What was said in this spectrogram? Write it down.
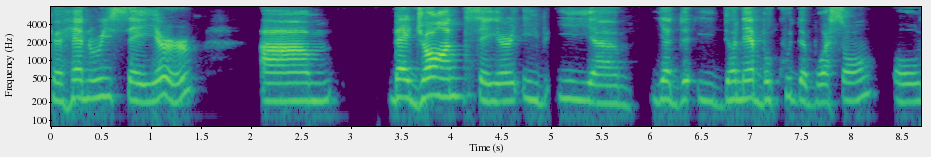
que Henry Sayer, um, ben John Sayer, il, il, donnait beaucoup de boissons aux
